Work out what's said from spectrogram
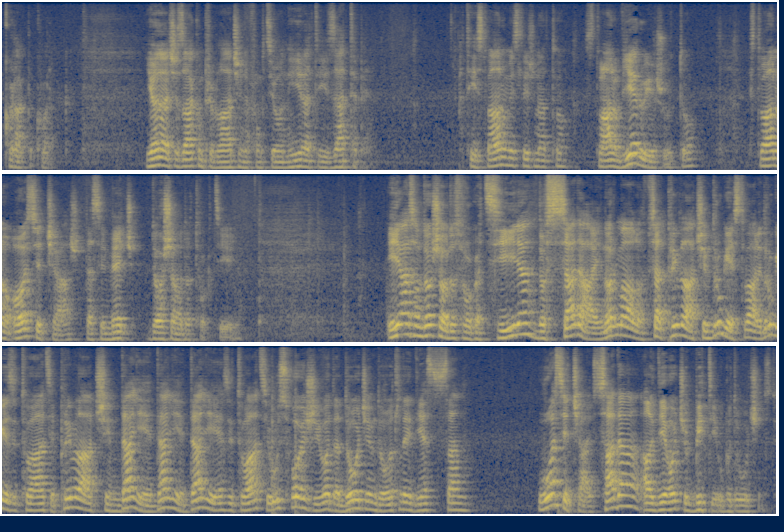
Korak po korak. I onda će zakon privlačenja funkcionirati za tebe. Ti stvarno misliš na to, stvarno vjeruješ u to, stvarno osjećaš da si već došao do tvog cilja. I ja sam došao do svoga cilja, do sada i normalno, sad privlačim druge stvari, druge situacije, privlačim dalje, dalje, dalje situaciju u svoj život da dođem do otle gdje sam u osjećaju sada, ali gdje hoću biti u budućnosti.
